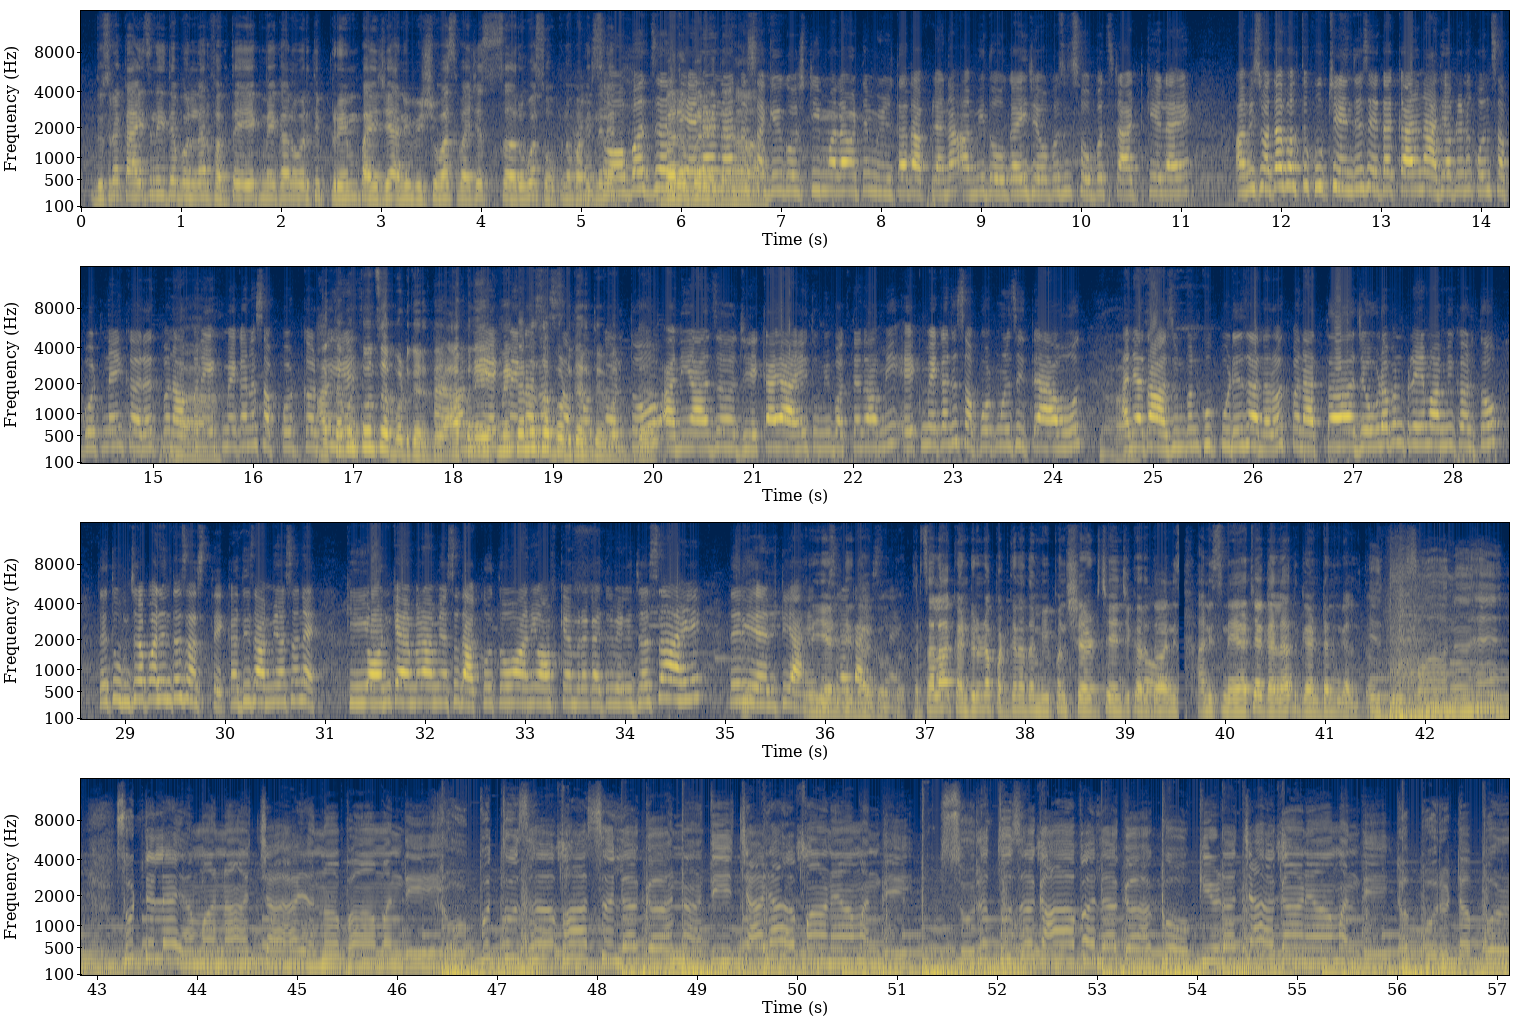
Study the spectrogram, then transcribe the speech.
दुसरं काहीच नाही ते बोलणार फक्त एकमेकांवरती प्रेम पाहिजे आणि विश्वास पाहिजे. सर्व स्वप्न बघितलेले सोबत जर केलं ना सगळी गोष्टी मला वाटते मिळतात आपल्याला. आम्ही दोघाही जेव्हापासून सोबत स्टार्ट केलाय आम्ही स्वतः बघतो खूप चेंजेस येतात. कारण आधी आपल्याला कोण सपोर्ट नाही करत पण आपण एकमेकांना सपोर्ट करतो आता कोण सपोर्ट करते हा, आपण आम्ही एकमेकांना सपोर्ट support करतोय करतो. फक्त आणि आज जे काय आहे तुम्ही बघताय तर आम्ही एकमेकांच्या सपोर्टमुळेच इथे आहोत. आणि आता अजून पण खूप पुढे जाणार आहोत. पण आता जेवढं पण प्रेम आम्ही करतो ते तुमच्यापर्यंतच असते. कधीच आम्ही असं नाही की ऑन कॅमेरा आम्ही असं दाखवतो आणि ऑफ कॅमेरा काहीतरी वेगळं. जसं आहे ते रियालिटी आहे रिअलिटी दुसरं काहीच दाखवतो. नाही. तर चला कंटिन्यू पटकन आता मी पण शर्ट चेंज करतो आणि आणि स्नेहाच्या गळ्यात गंठन घालतो. तुफान है सुटलय मनाच्या नभामंदी रूप तुझ भासलं ग नदीच्या या पाण्यामंदी सुर तुझ गावलं ग कोकिळच्या गाण्यामंदी टपूर टपूर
